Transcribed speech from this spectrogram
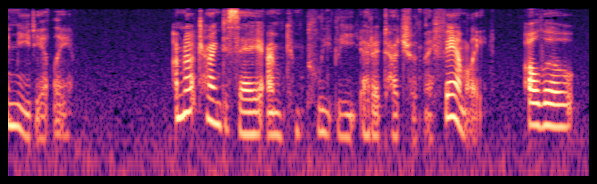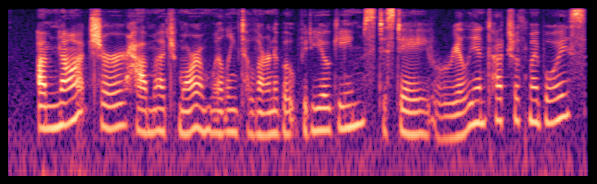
immediately. I'm not trying to say I'm completely out of touch with my family, although I'm not sure how much more I'm willing to learn about video games to stay really in touch with my boys.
